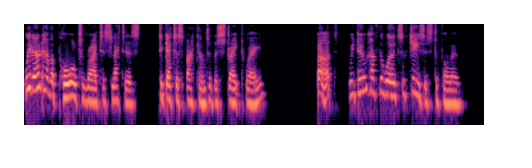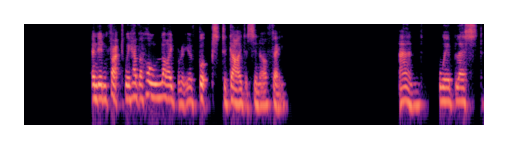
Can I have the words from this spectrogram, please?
We don't have a Paul to write us letters to get us back onto the straight way, but we do have the words of Jesus to follow. And in fact, we have a whole library of books to guide us in our faith. And we're blessed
